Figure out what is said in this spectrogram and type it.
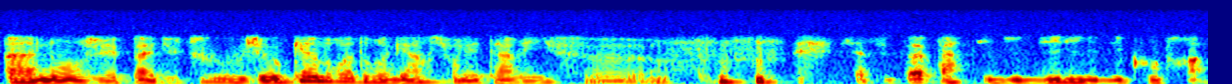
Ah non, j'ai pas du tout, j'ai aucun droit de regard sur les tarifs. ça fait pas partie du deal ni du contrat.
